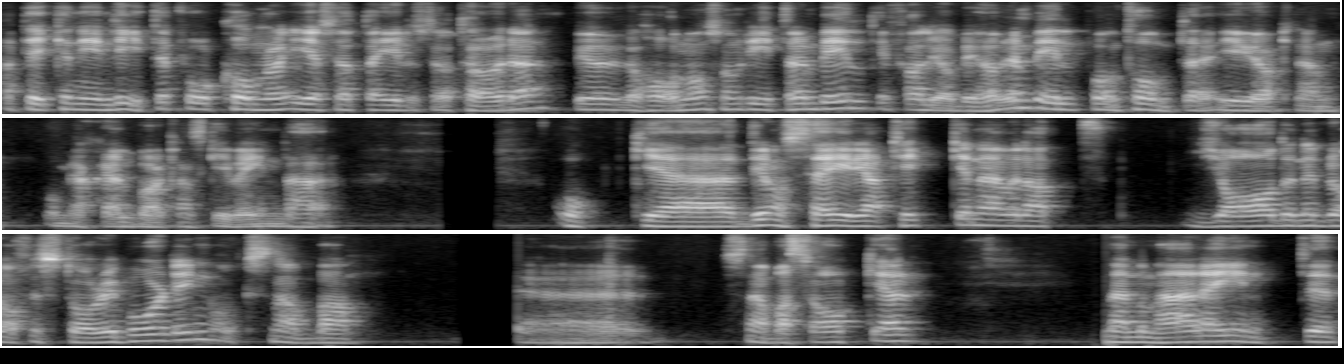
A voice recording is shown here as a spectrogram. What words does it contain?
artikeln in lite på, kommer att ersätta illustratörer? Behöver vi ha någon som ritar en bild ifall jag behöver en bild på en tomte i öknen? Om jag själv bara kan skriva in det här. Och eh, det de säger i artikeln är väl att ja, den är bra för storyboarding och snabba, eh, snabba saker. Men de här är inte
